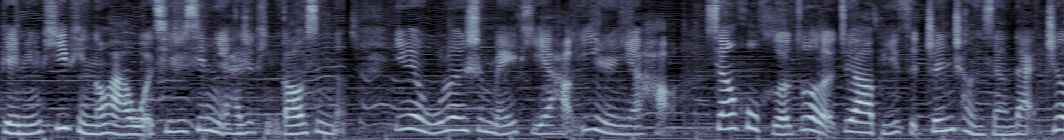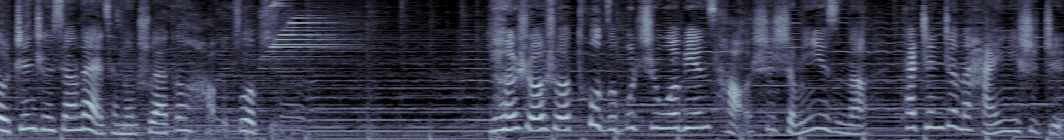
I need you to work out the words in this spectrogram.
点名批评的话，我其实心里还是挺高兴的，因为无论是媒体也好，艺人也好，相互合作了就要彼此真诚相待，只有真诚相待才能出来更好的作品。有的时候说兔子不吃窝边草是什么意思呢？它真正的含义是指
